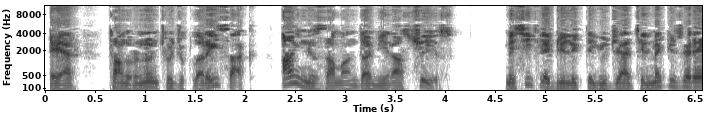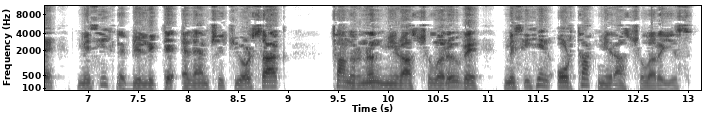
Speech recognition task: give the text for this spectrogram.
Eğer Tanrı'nın çocuklarıysak aynı zamanda mirasçıyız. Mesih'le birlikte yüceltilmek üzere Mesih'le birlikte elem çekiyorsak, Tanrı'nın mirasçıları ve Mesih'in ortak mirasçılarıyız.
